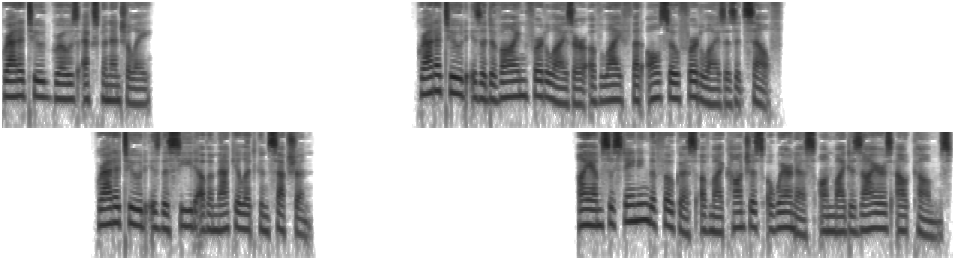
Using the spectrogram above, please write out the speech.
Gratitude grows exponentially. Gratitude is a divine fertilizer of life that also fertilizes itself. Gratitude is the seed of immaculate conception. I am sustaining the focus of my conscious awareness on my desires' outcomes.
